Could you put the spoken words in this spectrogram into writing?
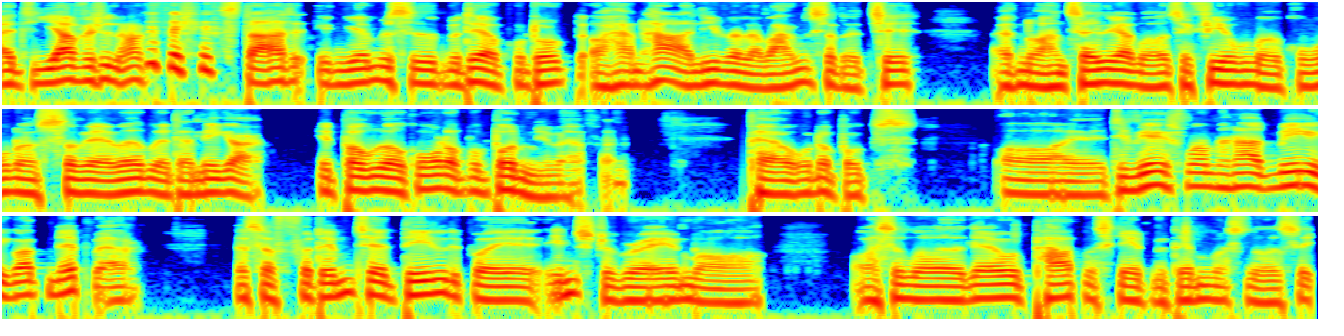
at jeg vil nok starte en hjemmeside med det her produkt, og han har alligevel avancerne til, at når han sælger noget til 400 kroner, så vil jeg ved med, at der ligger et par hundrede kroner på bunden i hvert fald, per underbuks. Og øh, det virker som om, han har et mega godt netværk, altså få dem til at dele det på øh, Instagram og, og sådan noget, lave et partnerskab med dem og sådan noget. Så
